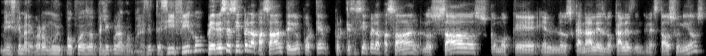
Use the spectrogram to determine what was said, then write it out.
Me es que me recuerdo muy poco de esa película, como para decirte, sí, fijo. Pero esa siempre la pasaban, te digo por qué, porque esa siempre la pasaban los sábados, como que en los canales locales en Estados Unidos,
